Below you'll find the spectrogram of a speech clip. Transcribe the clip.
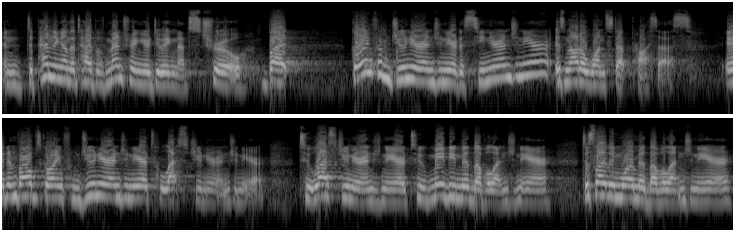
And depending on the type of mentoring you're doing, that's true. But Going from junior engineer to senior engineer is not a one step process. It involves going from junior engineer to less junior engineer, to less junior engineer, to maybe mid level engineer, to slightly more mid level engineer,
